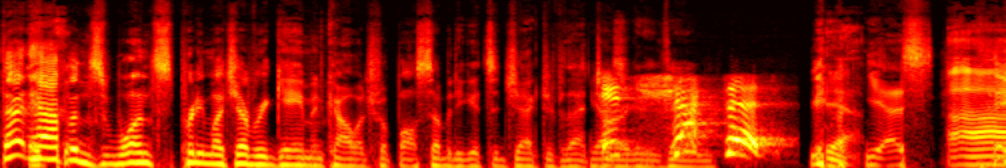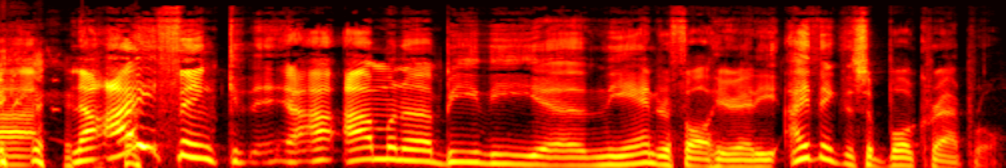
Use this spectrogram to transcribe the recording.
That happens once pretty much every game in college football. Somebody gets ejected for that. Ejected. Yeah. yes. Uh, now I think I, am gonna be the uh, Neanderthal here, Eddie. I think this is a bullcrap rule.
